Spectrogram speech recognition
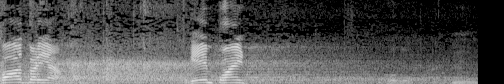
बहुत बढ़िया। Game point. हो गया। हम्म।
